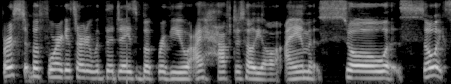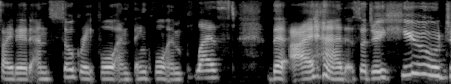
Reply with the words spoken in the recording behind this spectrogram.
First, before I get started with the day's book review, I have to tell y'all I am so, so excited and so grateful and thankful and blessed that I had such a huge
